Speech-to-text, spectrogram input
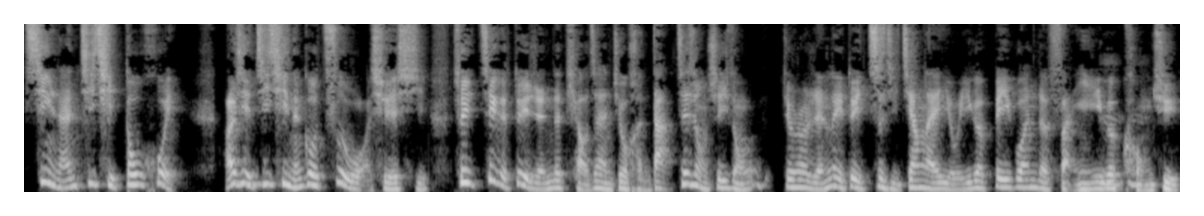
竟然机器都会，而且机器能够自我学习，所以这个对人的挑战就很大。这种是一种，就是说人类对自己将来有一个悲观的反应，一个恐惧。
